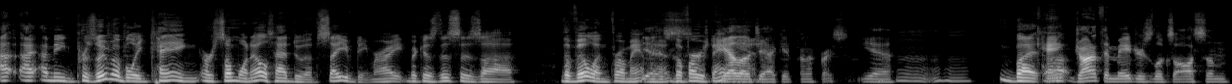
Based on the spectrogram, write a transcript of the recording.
I, I I mean, presumably Kang or someone else had to have saved him, right? Because this is uh the villain from Ant Yes, the first Ant Yellow. Jacket from the first. Yeah. Mm-hmm. But Kang, uh, Jonathan Majors looks awesome.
